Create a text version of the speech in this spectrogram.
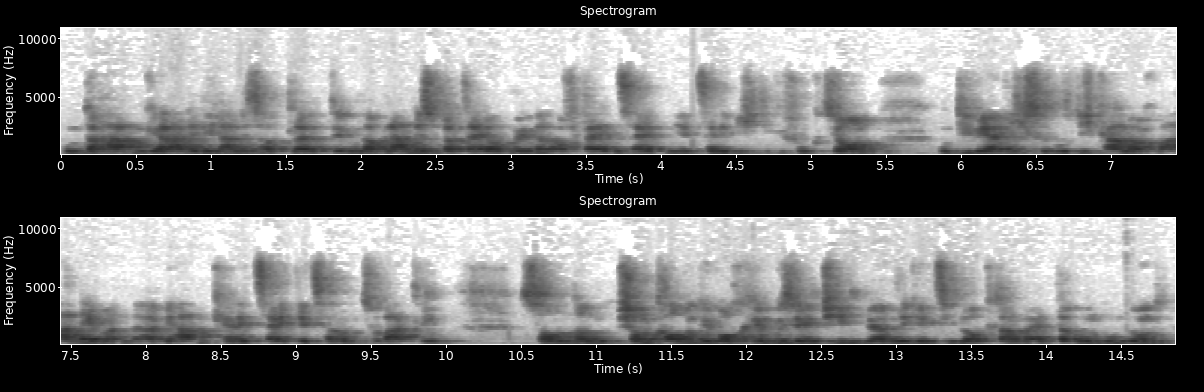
Und da haben gerade die Landeshauptleute und auch Landesparteiobmänner auf beiden Seiten jetzt eine wichtige Funktion. Und die werde ich so gut ich kann auch wahrnehmen. Äh, wir haben keine Zeit, jetzt herumzuwackeln sondern schon kommende Woche muss ja entschieden werden, wie geht es im Lockdown weiter und, und, und.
